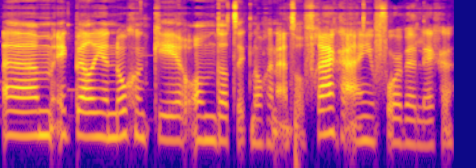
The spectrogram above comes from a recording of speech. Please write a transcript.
Ehm, ik bel je nog een keer omdat ik nog een aantal vragen aan je voor wil leggen.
